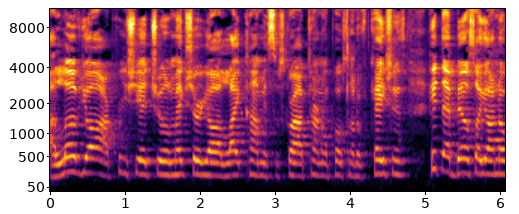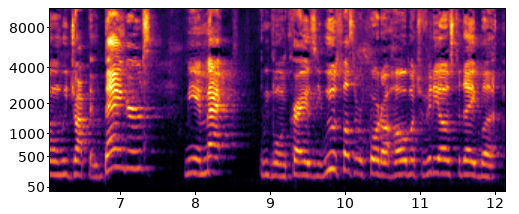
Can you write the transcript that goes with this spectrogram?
I love y'all. I appreciate you. Make sure y'all like, comment, subscribe, turn on post notifications. Hit that bell so y'all know when we dropping bangers. Me and Mac, we going crazy. We were supposed to record a whole bunch of videos today, but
